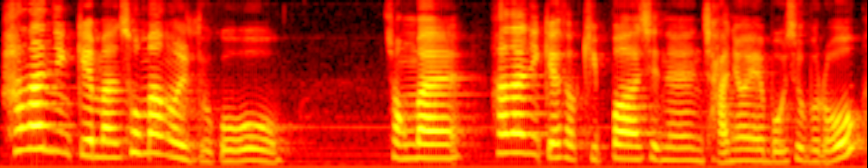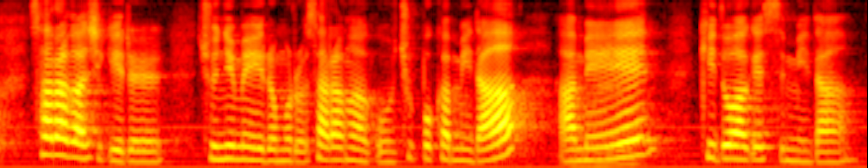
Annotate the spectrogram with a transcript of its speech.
하나님께만 소망을 두고 정말 하나님께서 기뻐하시는 자녀의 모습으로 살아가시기를 주님의 이름으로 사랑하고 축복합니다. 아멘. 기도하겠습니다.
